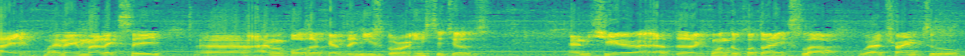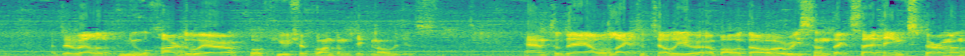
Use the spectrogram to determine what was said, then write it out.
Hi, my name is Alexey. Uh, I'm a postdoc at the Niels Bohr Institute. And here at the Quantum Photonics Lab, we are trying to develop new hardware for future quantum technologies. And today I would like to tell you about our recent exciting experiment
